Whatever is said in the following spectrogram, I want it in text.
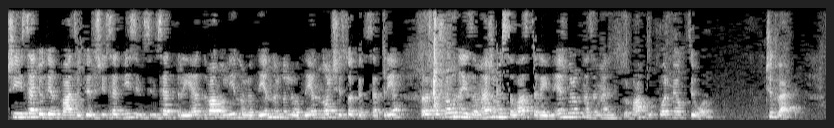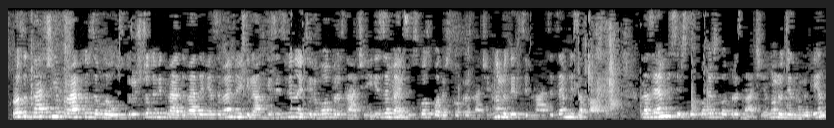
6121 6873 2001 001 0653 розташованої за межами села Старий Нижборок на земельних торгах у формі аукціону. Четверте. Про затвердження проекту землеустрою щодо відведення земельної ділянки зі зміною цільового призначення із земель сільськогосподарського призначення 0117 землі запасу на землі сільськогосподарського призначення 0101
